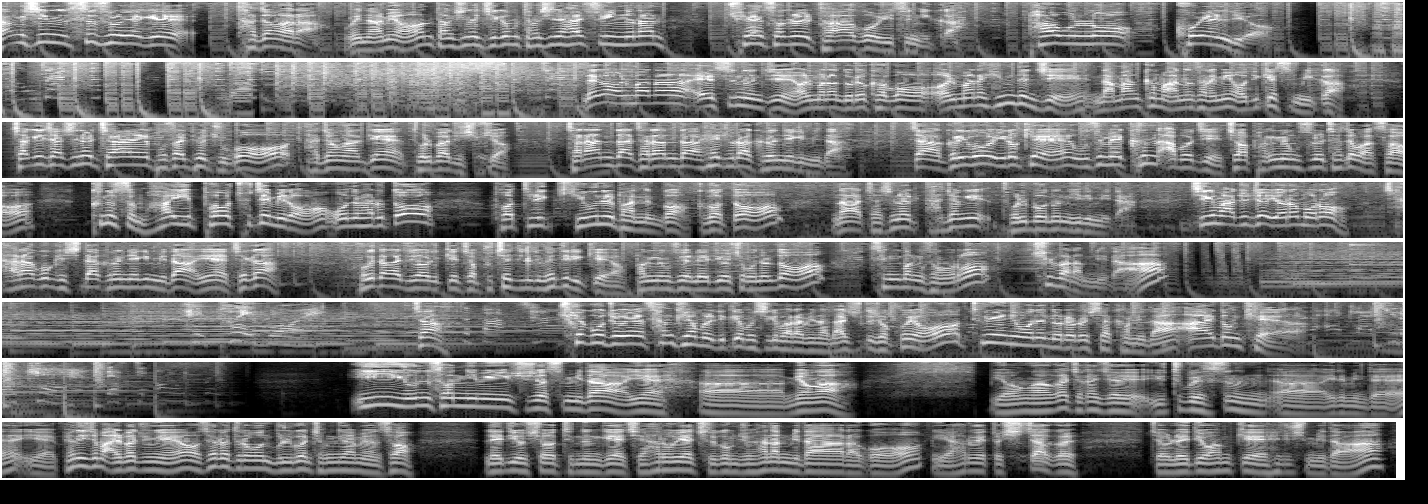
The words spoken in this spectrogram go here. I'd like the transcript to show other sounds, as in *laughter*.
당신 스스로에게 다정하라. 왜냐하면 당신은 지금 당신이 할 수 있는 한 최선을 다하고 있으니까. 파울로 코엘리오. 내가 얼마나 애쓰는지, 얼마나 노력하고, 얼마나 힘든지 나만큼 아는 사람이 어디 있겠습니까? 자기 자신을 잘 보살펴 주고 다정하게 돌봐주십시오. 잘한다, 잘한다 해주라 그런 얘기입니다. 자, 그리고 이렇게 웃음의 큰 아버지, 저 박명수를 찾아와서 큰 웃음, hyper 초재미로 오늘 하루 또 버틸 기운을 받는 거, 그것도 나 자신을 다정히 돌보는 일입니다. 지금 아주 저 여러모로 잘하고 계시다 그런 얘기입니다. 예, 제가 거기다가 저 이렇게 저 부채질 좀 해드릴게요. 박명수의 라디오쇼 오늘도 생방송으로 출발합니다. Hey. 자. 최고조의 상쾌함을 느껴보시기 바랍니다. 날씨도 좋고요. 투애니원의 노래로 시작합니다. I don't care. 이윤선님이 주셨습니다. 예, 아, 명아. 명아가 제가 이제 유튜브에서 쓰는 아, 이름인데, 예, 편의점 알바 중이에요. 새로 들어온 물건 정리하면서 라디오 쇼 듣는 게 제 하루의 즐거움 중 하나입니다라고, 예, 하루의 또 시작을 저 라디오와 함께 해주십니다.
